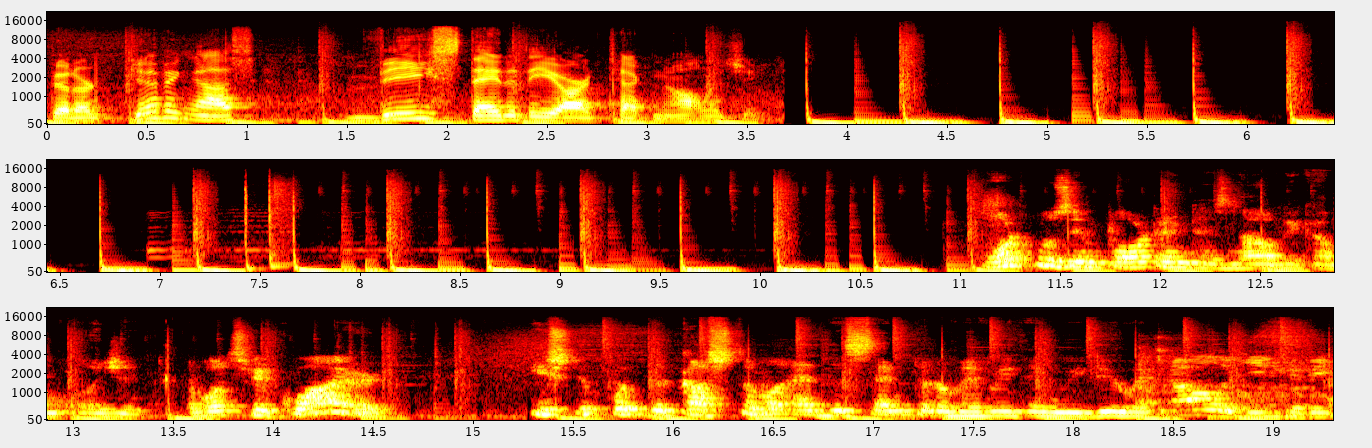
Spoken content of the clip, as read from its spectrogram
that are giving us the state-of-the-art technology. what was important has now become urgent. And what's required is to put the customer at the center of everything we do. Technology can be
